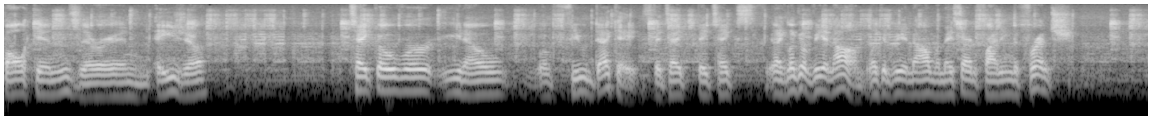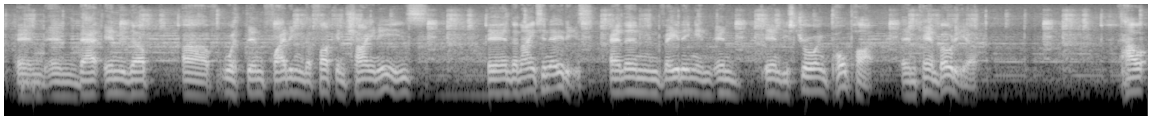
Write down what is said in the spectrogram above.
Balkans or in Asia, take over, you know, a few decades. They take, they take, like, look at Vietnam. Look at Vietnam when they started fighting the French. And, and that ended up uh, with them fighting the fucking Chinese in the 1980s and then invading and, and, and destroying Pol Pot in Cambodia how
